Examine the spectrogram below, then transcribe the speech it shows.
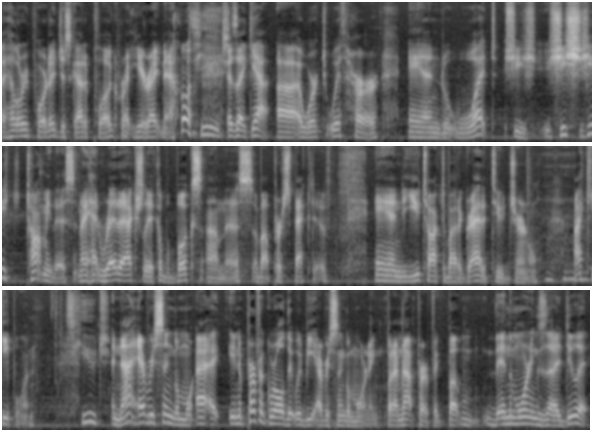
uh, Hillary Porta just got a plug right here, right now. It's huge. it's like, yeah, uh, I worked with her, and what she she she taught me this, and I had read actually a couple books on this about perspective, and you talked about a gratitude journal. I keep one. It's huge. And not every single morning. In a perfect world, it would be every single morning, but I'm not perfect. But in the mornings that I do it,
